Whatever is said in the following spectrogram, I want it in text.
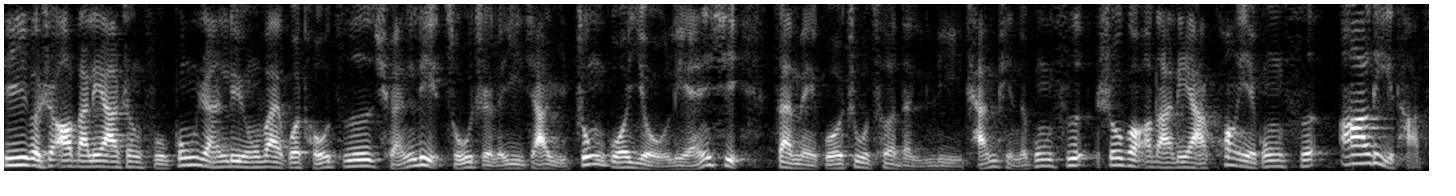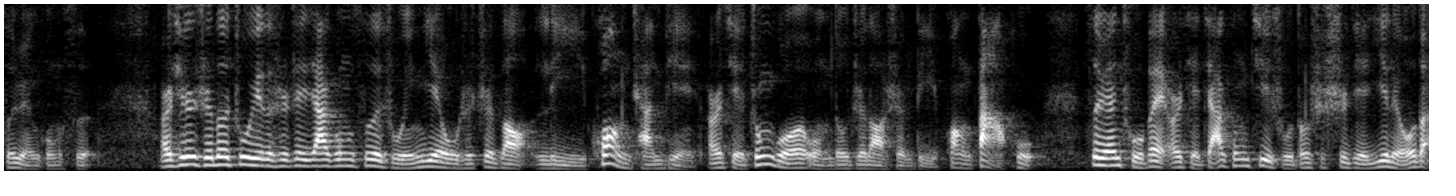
第一个是澳大利亚政府公然利用外国投资权利，阻止了一家与中国有联系、在美国注册的锂产品的公司收购澳大利亚矿业公司阿利塔资源公司。而其实值得注意的是，这家公司的主营业务是制造锂矿产品，而且中国我们都知道是锂矿大户，资源储备而且加工技术都是世界一流的。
